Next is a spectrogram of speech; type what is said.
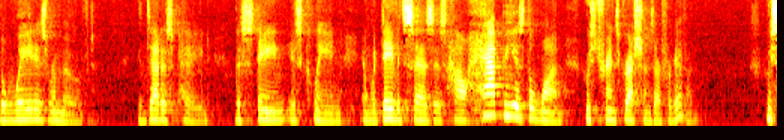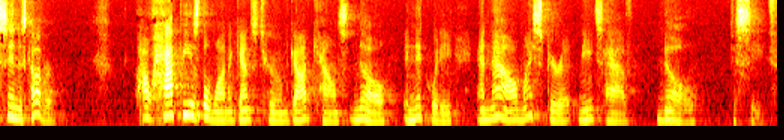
The weight is removed, the debt is paid, the stain is clean. And what David says is, How happy is the one whose transgressions are forgiven, whose sin is covered. How happy is the one against whom God counts no iniquity, and now my spirit needs have no deceit.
